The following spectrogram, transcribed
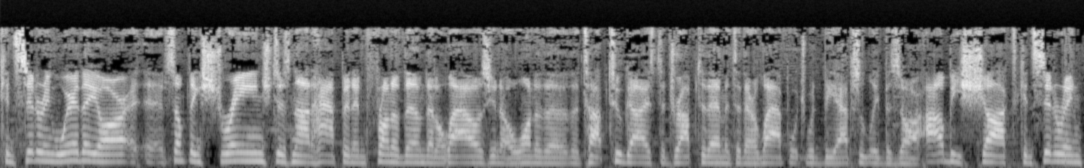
considering where they are, if something strange does not happen in front of them that allows, you know, one of the, the top two guys to drop to them into their lap, which would be absolutely bizarre. I'll be shocked considering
